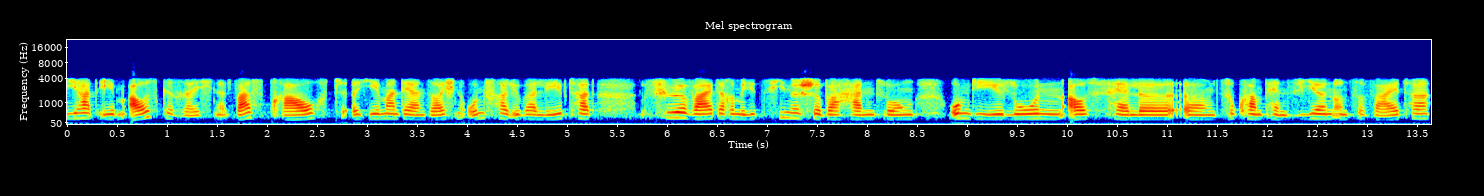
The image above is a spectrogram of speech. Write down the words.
Die hat eben ausgerechnet, was braucht jemand, der einen solchen Unfall überlebt hat, für weitere medizinische Behandlung, um die Lohnausfälle äh, zu kompensieren und so weiter.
